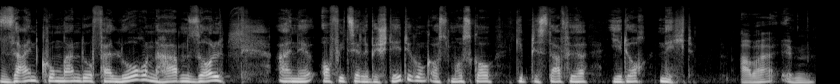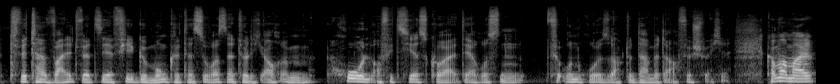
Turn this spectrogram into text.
sein Kommando verloren haben soll. Eine offizielle Bestätigung aus Moskau gibt es dafür jedoch nicht. Aber im Twitter-Wald wird sehr viel gemunkelt, dass sowas natürlich auch im hohen Offizierskorps der Russen für Unruhe sorgt und damit auch für Schwäche. Kommen wir mal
